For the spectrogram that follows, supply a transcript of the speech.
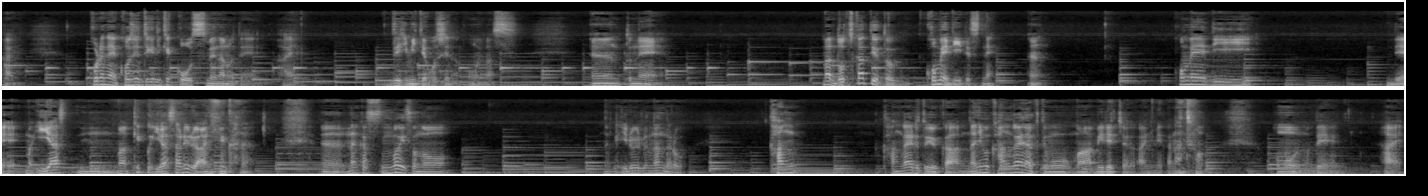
はい。これね、個人的に結構おすすめなので、はい。ぜひ見てほしいなと思います。うーんとね、まあ、どっちかっていうと、コメディですね。うん。コメディで、まあ、癒、うん、まあ結構癒されるアニメかな。うん、なんかすごいその、なんかいろいろなんだろう、かん、考えるというか、何も考えなくても、まあ見れちゃうアニメかなと 思うので、はい。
